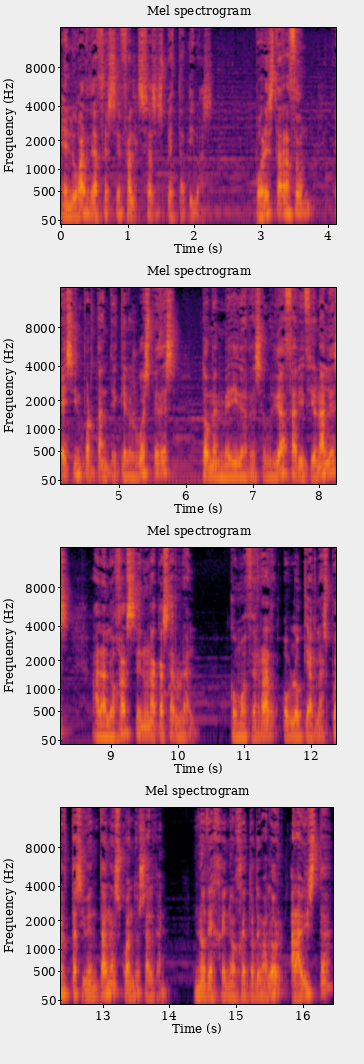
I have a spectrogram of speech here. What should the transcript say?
en lugar de hacerse falsas expectativas. Por esta razón, es importante que los huéspedes tomen medidas de seguridad adicionales al alojarse en una casa rural, como cerrar o bloquear las puertas y ventanas cuando salgan, no dejen objetos de valor a la vista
